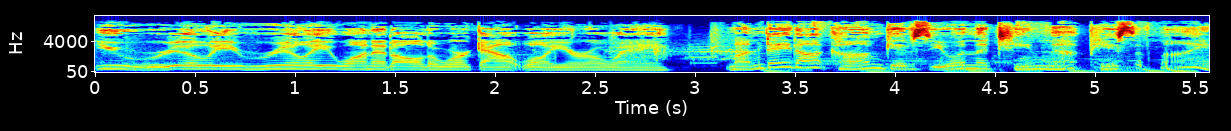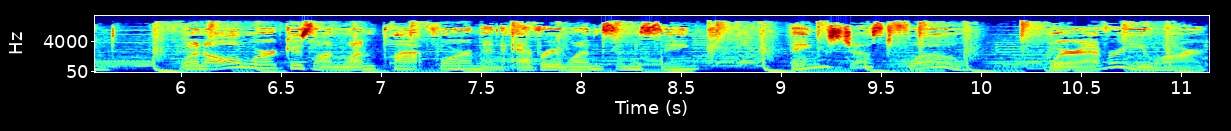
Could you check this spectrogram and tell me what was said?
You really, really want it all to work out while you're away. Monday.com gives you and the team that peace of mind. When all work is on one platform and everyone's in sync, things just flow wherever you are.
